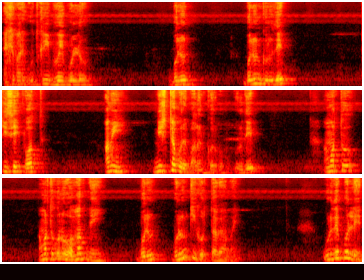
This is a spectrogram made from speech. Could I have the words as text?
একেবারে উদ্গ্রীব হয়ে বলল, বলুন বলুন গুরুদেব, কি সেই পথ? আমি নিষ্ঠা করে পালন করব গুরুদেব। আমার তো আমার তো কোনো অভাব নেই। বলুন বলুন কি করতে হবে আমায়? গুরুদেব বললেন,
